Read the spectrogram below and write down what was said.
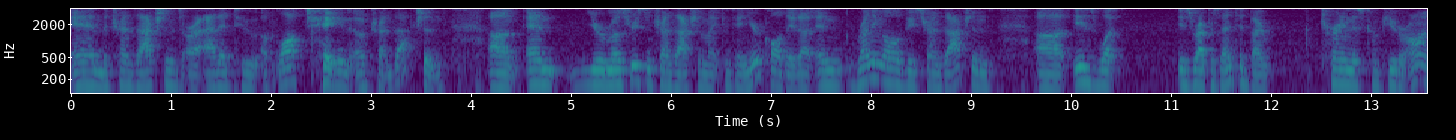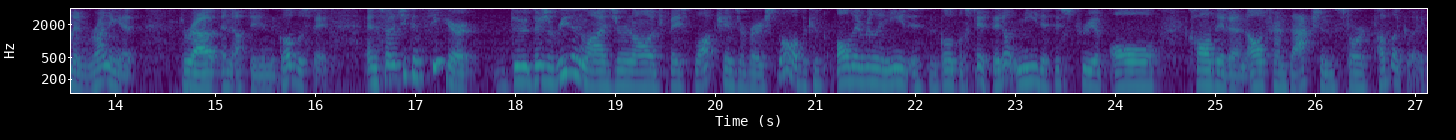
and the transactions are added to a blockchain of transactions. Um, and your most recent transaction might contain your call data, and running all of these transactions uh, is what is represented by turning this computer on and running it throughout and updating the global state. And so, as you can see here, there, there's a reason why zero knowledge based blockchains are very small because all they really need is the global state. They don't need a history of all call data and all transactions stored publicly.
